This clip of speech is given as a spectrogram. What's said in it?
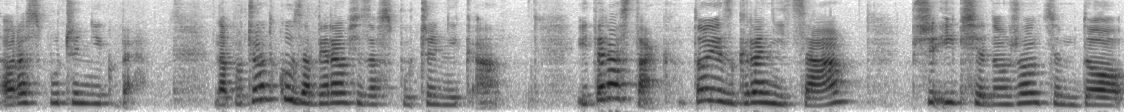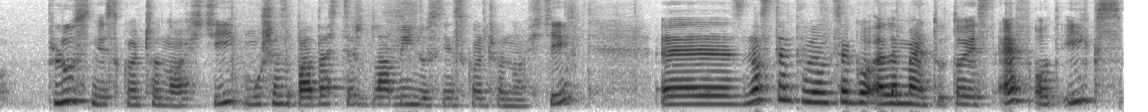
oraz współczynnik b. Na początku zabieram się za współczynnik a. I teraz tak, to jest granica przy x dążącym do plus nieskończoności. Muszę zbadać też dla minus nieskończoności. E, z następującego elementu to jest f od x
